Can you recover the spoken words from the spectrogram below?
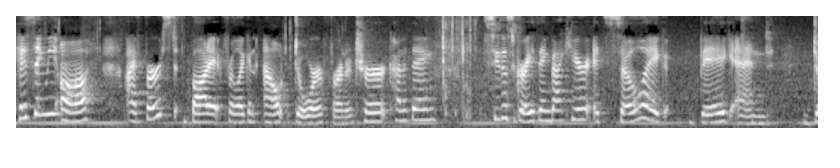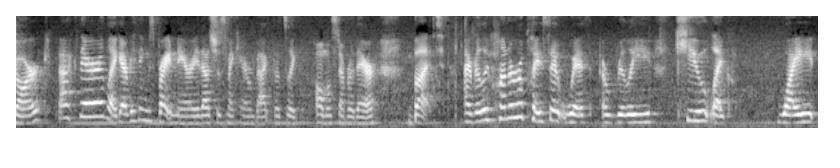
pissing me off. I first bought it for like an outdoor furniture kind of thing. See this gray thing back here? It's so like big and dark back there. Like everything's bright and airy. That's just my camera bag that's like almost never there. But I really want to replace it with a really cute like white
